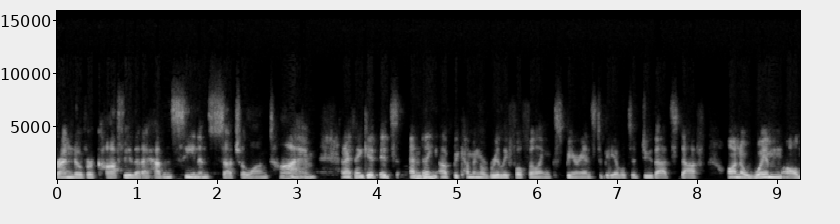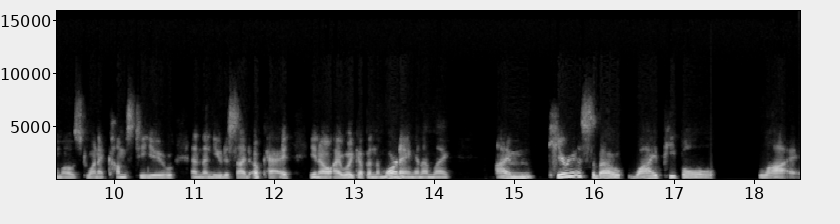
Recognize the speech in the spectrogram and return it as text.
friend over coffee that I haven't seen in such a long time. And I think it, it's ending up becoming a really fulfilling experience to be able to do that stuff on a whim almost when it comes to you. And then you decide, okay, you know, I wake up in the morning and I'm like, I'm curious about why people lie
